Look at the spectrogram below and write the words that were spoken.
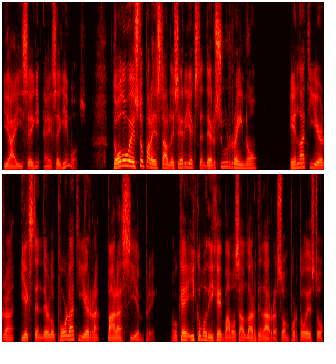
y ahí seguimos. Todo esto para establecer y extender su reino en la tierra y extenderlo por la tierra para siempre. ¿Ok? Y como dije, vamos a hablar de la razón por todo esto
